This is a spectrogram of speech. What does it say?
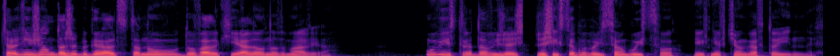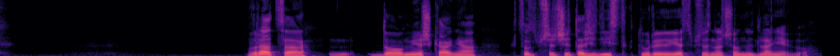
Czarodziej żąda, żeby Geralt stanął do walki, ale on odmawia. Mówi Stradowi, że, że jeśli chce popełnić samobójstwo, niech nie wciąga w to innych. Wraca do mieszkania, chcąc przeczytać list, który jest przeznaczony dla niego.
